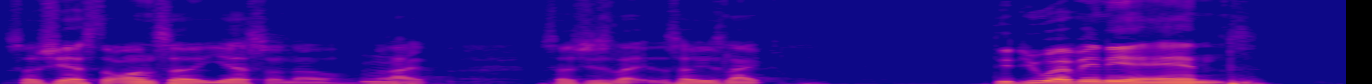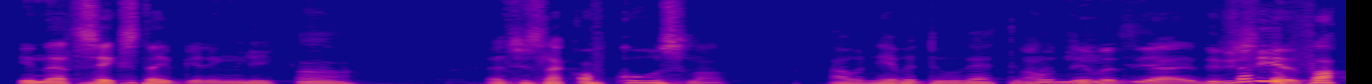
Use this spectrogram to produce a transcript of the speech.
So she has to answer yes or no, Mm. right? So she's like so he's like, Did you have any hand in that sex tape getting leaked? Uh, And she's like, Of course not. I would never do that to I my would never kids. yeah. Did you Shut see the it? fuck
